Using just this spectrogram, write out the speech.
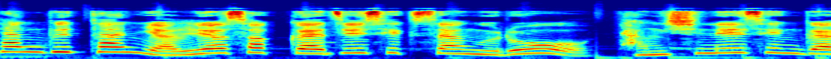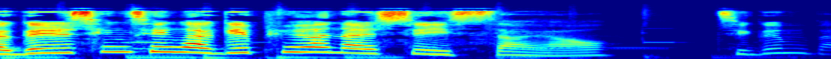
향긋한 16가지 색상으로 당신의 생각을 생생하게 표현할 수 있어요. 지금 바-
